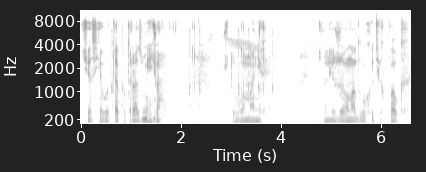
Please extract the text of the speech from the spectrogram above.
сейчас я вот так вот размечу, чтобы он на них лежал на двух этих палках.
